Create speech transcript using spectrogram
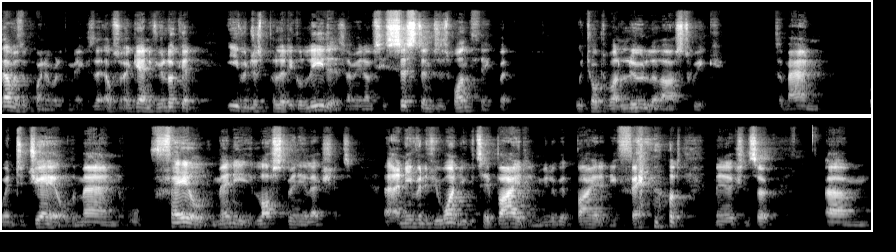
that was the point I wanted to make. Is that also, again, if you look at even just political leaders, I mean, obviously systems is one thing, but we talked about Lula last week. The man went to jail. The man failed many, lost many elections. And even if you want, you could say Biden. We look at Biden; he failed many elections. So um,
